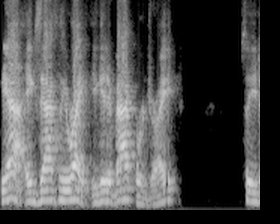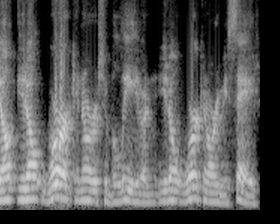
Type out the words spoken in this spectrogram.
Yeah, exactly right. You get it backwards, right? So you don't you don't work in order to believe, and you don't work in order to be saved,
